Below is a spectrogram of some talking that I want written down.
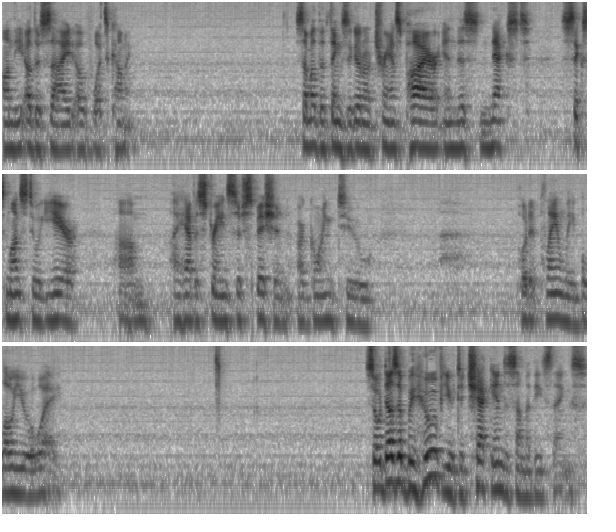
on the other side of what's coming? Some of the things that are going to transpire in this next six months to a year, um, I have a strange suspicion, are going to, put it plainly, blow you away. So, does it behoove you to check into some of these things?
